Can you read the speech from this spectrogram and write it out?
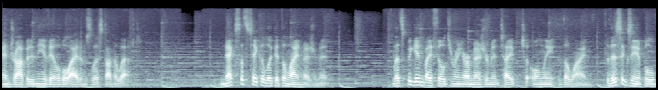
and drop it in the available items list on the left. Next, let's take a look at the line measurement. Let's begin by filtering our measurement type to only the line. For this example,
